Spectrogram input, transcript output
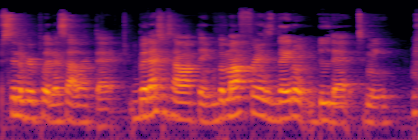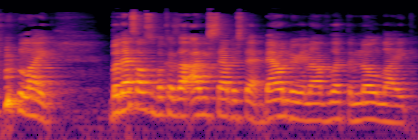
Sitting up here putting us out like that, but that's just how I think. But my friends, they don't do that to me. like, but that's also because I, I've established that boundary and I've let them know, like,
